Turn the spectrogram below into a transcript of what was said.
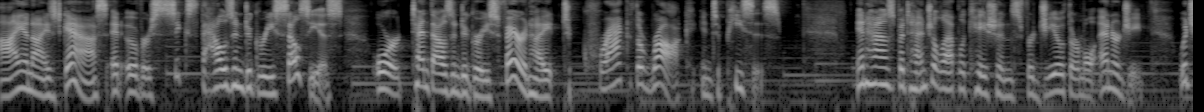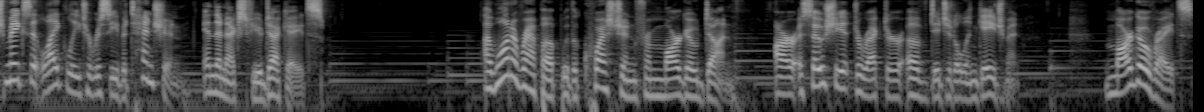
ionized gas at over 6,000 degrees Celsius or 10,000 degrees Fahrenheit to crack the rock into pieces. It has potential applications for geothermal energy, which makes it likely to receive attention in the next few decades. I want to wrap up with a question from Margot Dunn, our Associate Director of Digital Engagement. Margot writes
